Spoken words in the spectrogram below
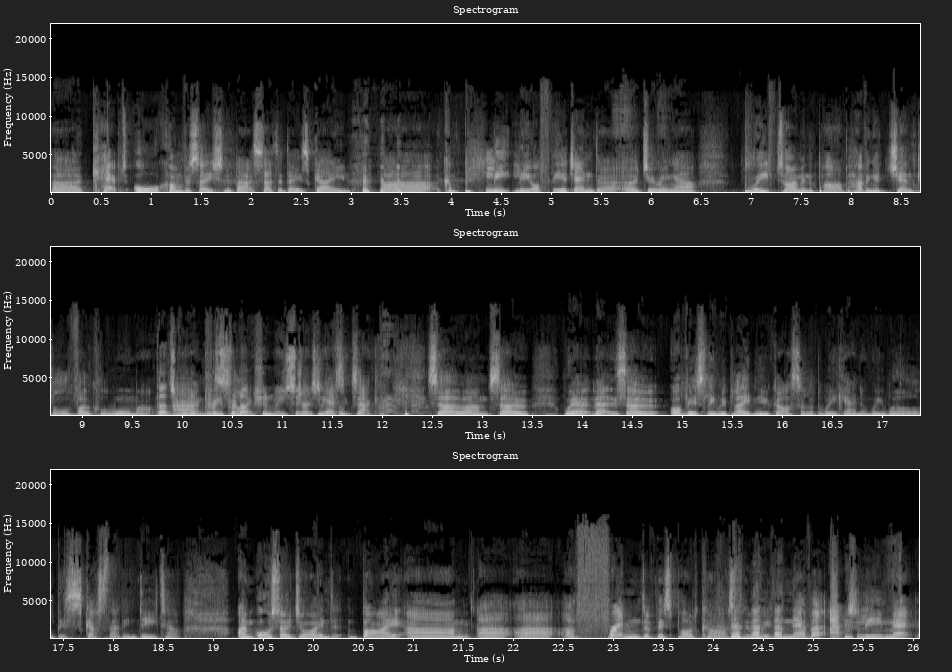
uh, kept all conversation about Saturday's game uh, completely off the agenda uh, during our. Brief time in the pub, having a gentle vocal warm up. That's called a pre-production meeting, isn't it? Yes, exactly. so, um, so we're that, so obviously we played Newcastle at the weekend, and we will discuss that in detail. I'm also joined by um, uh, uh, a friend of this podcast who we've never actually met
